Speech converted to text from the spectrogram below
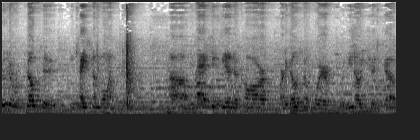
who to go to in case someone uh, asks you to get in a car or to go somewhere where you know you shouldn't go.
